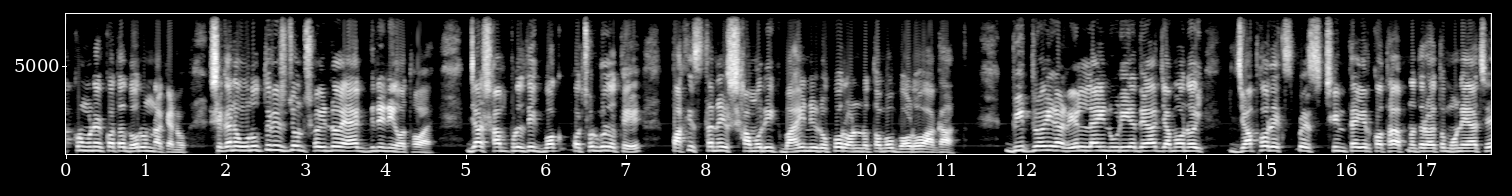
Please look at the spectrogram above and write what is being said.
আক্রমণের কথা ধরুন না কেন, সেখানে উনত্রিশ জন সৈন্য একদিনে নিহত হয়, যা সাম্প্রতিক বছরগুলোতে পাকিস্তানের সামরিক বাহিনীর ওপর অন্যতম বড় আঘাত। বিদ্রোহীরা রেল লাইন উড়িয়ে দেওয়া যেমন ওই জাফর এক্সপ্রেস ছিনতাইয়ের কথা আপনাদের হয়তো মনে আছে,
